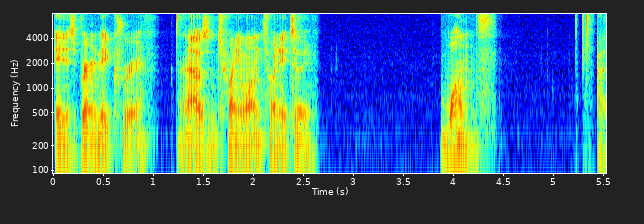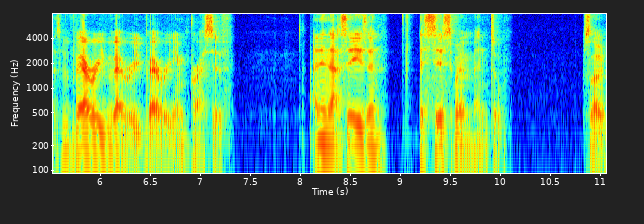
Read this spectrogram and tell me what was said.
in his Premier League career, and that was in 21 22. Once. That's very, very, very impressive. And in that season, assists went mental. So,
